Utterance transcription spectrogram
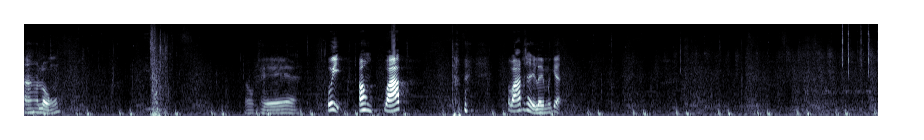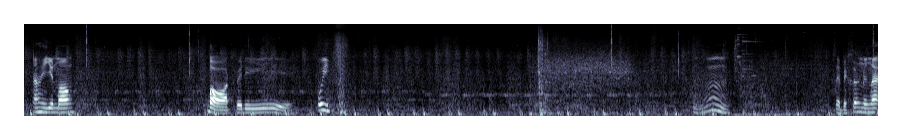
อ่าหลง โอเค อุ้ยเอ้าวาร์ปวาร์ปเฉยเลยเมื่อกี้เอาให้ยืนมอง บอดไปดี อุ้ยอืมเสร็จไปเครื่องนึงละ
